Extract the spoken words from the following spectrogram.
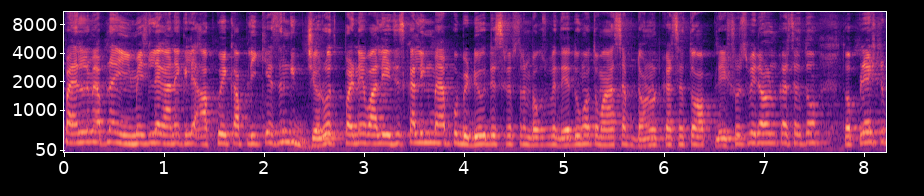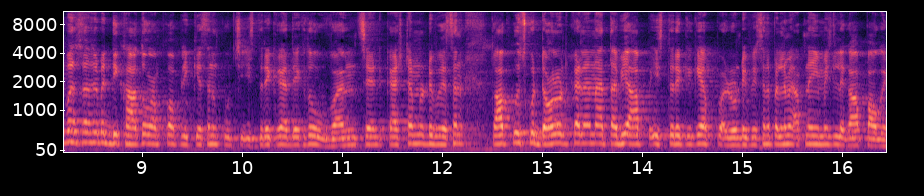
पैनल में अपना इमेज लगाने के लिए आपको एक एप्लीकेशन की ज़रूरत पड़ने वाली है जिसका लिंक मैं आपको वीडियो डिस्क्रिप्शन बॉक्स में दे दूँगा। तो वहाँ से आप डाउनलोड कर सकते हो आप प्ले स्टोर से भी डाउनलोड कर सकते हो। तो प्ले स्टोर पर सबसे दिखाता हूँ आपको एप्लीकेशन कुछ इस तरीके का, देख दो वन सेंट कस्टम नोटिफिकेशन तो आपको इसको डाउनलोड कर लेना तभी आप इस तरीके के नोटिफिकेशन पहले में अपना इमेज लगा पाओगे।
